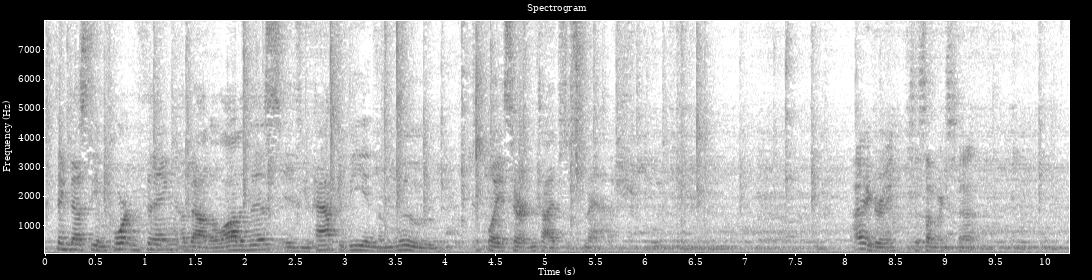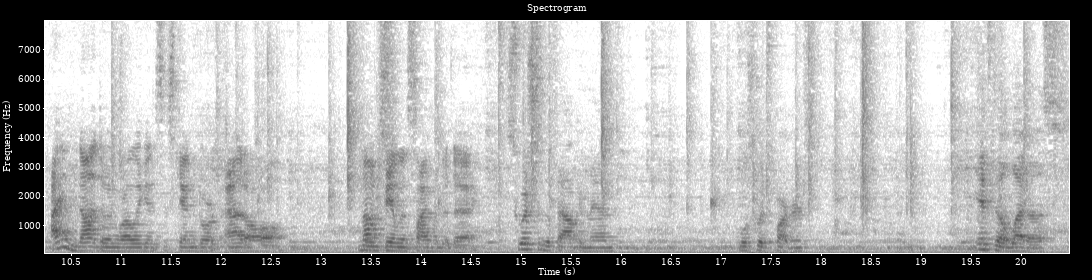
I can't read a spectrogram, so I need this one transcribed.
I think that's the important thing about a lot of this is you have to be in the mood to play certain types of Smash. I agree to some extent. I am not doing well against the Ganondorf at all. Not Oops. feeling Simon today. Switch to the Falcon Man. We'll switch partners. If they'll let us.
